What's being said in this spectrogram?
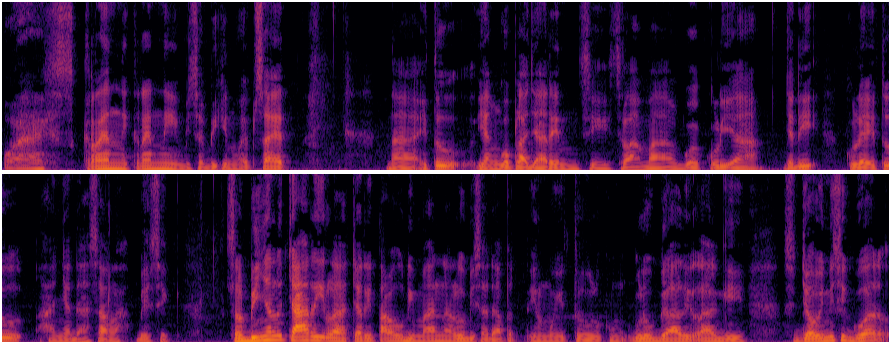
wah keren nih keren nih bisa bikin website. Nah itu yang gue pelajarin sih selama gue kuliah. Jadi kuliah itu hanya dasar lah basic selebihnya lu cari lah cari tahu di mana lu bisa dapet ilmu itu. Lu, lu gali lagi. Sejauh ini sih gue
